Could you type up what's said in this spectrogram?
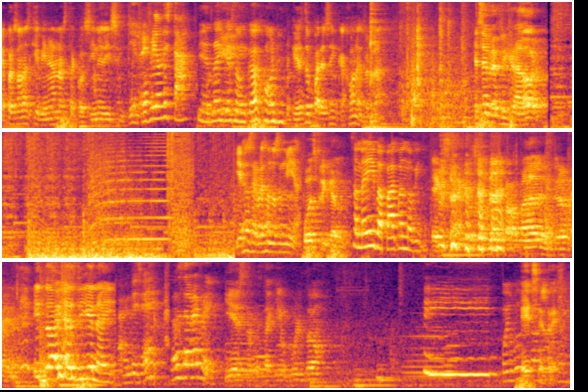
Hay personas que vienen a nuestra cocina y dicen, ¿Y el refri dónde está? Piensan que son cajones. porque esto parecen cajones, ¿verdad? Es el refrigerador. Y esas cervezas no son mías. ¿Puedo explicarlo? Son de mi papá cuando vino. Exacto, son del papá de la mujer mayor. Y todavía siguen ahí. La gente dice, ¿eh? ¿Dónde está el refri? Y esto que está aquí oculto Pi. es el refri.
